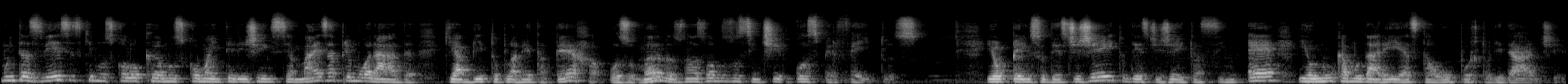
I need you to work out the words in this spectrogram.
muitas vezes que nos colocamos como a inteligência mais aprimorada que habita o planeta Terra, os humanos, nós vamos nos sentir os perfeitos? Eu penso deste jeito, deste jeito assim é, e eu nunca mudarei esta oportunidade.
